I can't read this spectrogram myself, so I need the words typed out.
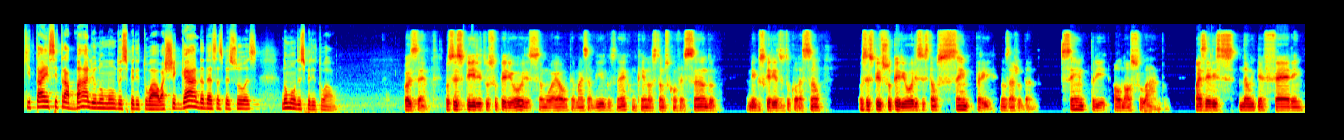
que está esse trabalho no mundo espiritual, a chegada dessas pessoas no mundo espiritual? Pois é. Os espíritos superiores, Samuel, demais amigos, né, com quem nós estamos conversando, amigos queridos do coração, os espíritos superiores estão sempre nos ajudando, sempre ao nosso lado, mas eles não interferem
